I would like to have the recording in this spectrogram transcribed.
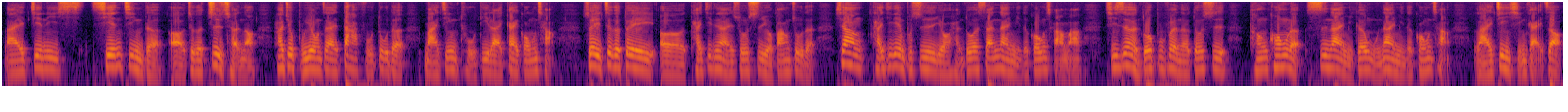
来建立先进的呃这个制程哦，它就不用再大幅度的买进土地来盖工厂。所以这个对呃台积电来说是有帮助的。像台积电不是有很多三纳米的工厂吗？其实很多部分呢都是腾空了四纳米跟五纳米的工厂来进行改造，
